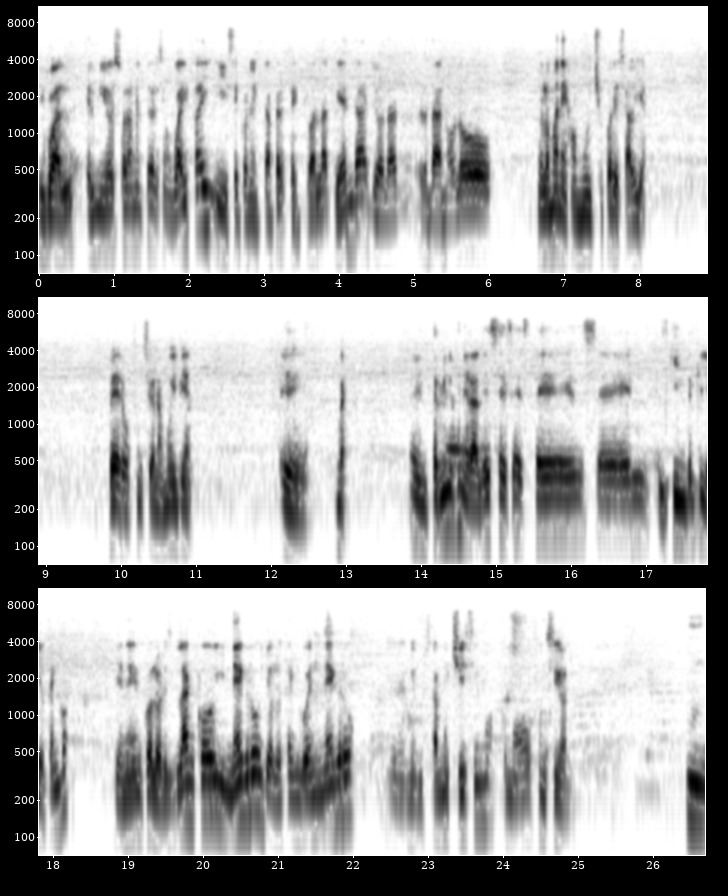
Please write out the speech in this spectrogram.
Igual el mío es solamente versión Wi-Fi y se conecta perfecto a la tienda. Yo la verdad no lo, no lo manejo mucho por esa vía, pero funciona muy bien. Eh, bueno, en términos generales es este es el Kindle que yo tengo. Tiene en colores blanco y negro. Yo lo tengo en negro me gusta muchísimo cómo funciona. Mm,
